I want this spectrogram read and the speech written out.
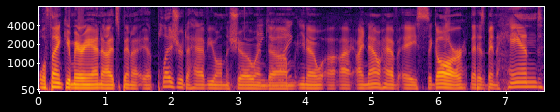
Well, thank you, Marieanne. Uh, it's been a, a pleasure to have you on the show, Thank and you, um, you know, uh, I, I now have a cigar that has been hand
